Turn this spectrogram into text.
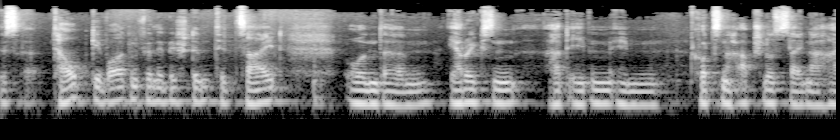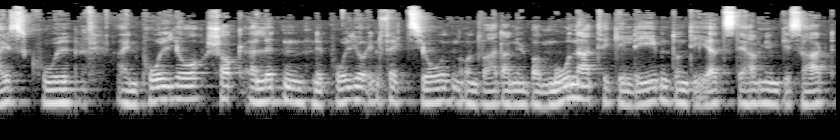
ist taub geworden für eine bestimmte Zeit. Und ähm, Ericsson hat eben im, kurz nach Abschluss seiner Highschool einen Polio-Schock erlitten, eine Polio-Infektion und war dann über Monate gelähmt und die Ärzte haben ihm gesagt,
